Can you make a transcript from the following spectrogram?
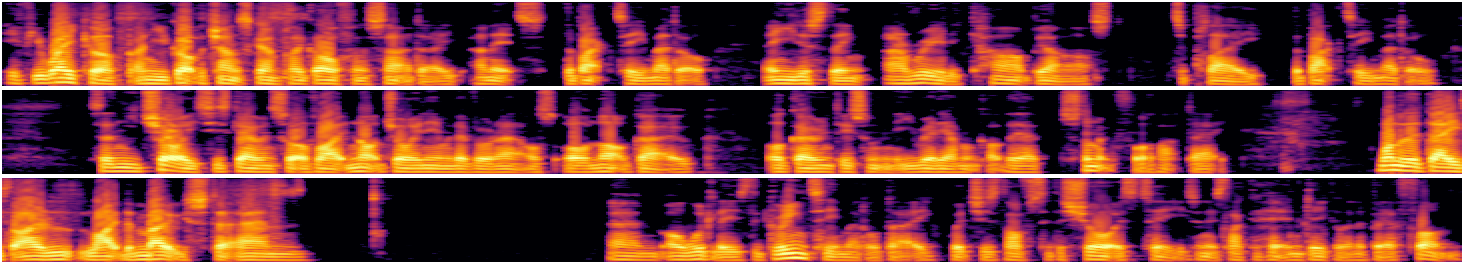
if you wake up and you've got the chance to go and play golf on a Saturday and it's the back tee medal, and you just think, I really can't be asked to play the back tee medal. So then your choice is go and sort of like not join in with everyone else or not go or go and do something that you really haven't got the stomach for that day. One of the days that I like the most at um, um, Alwoodley is the green tee medal day, which is obviously the shortest tees, and it's like a hit and giggle and a bit of fun.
